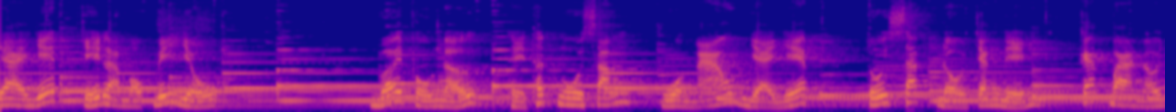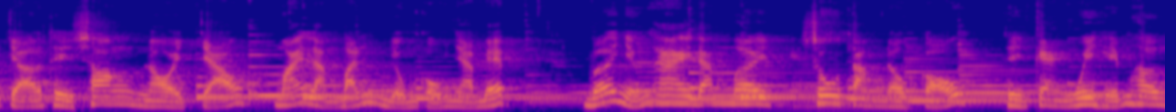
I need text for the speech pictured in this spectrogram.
Giày dép chỉ là một ví dụ với phụ nữ thì thích mua sắm, quần áo, giày dép, túi sách đồ trang điểm. Các bà nội trợ thì son, nồi, chảo, máy làm bánh, dụng cụ nhà bếp. Với những ai đam mê sưu tầm đồ cổ thì càng nguy hiểm hơn.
